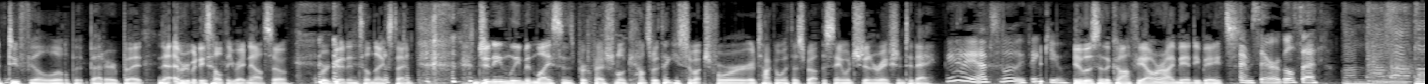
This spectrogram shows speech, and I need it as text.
I do feel a little bit better. But now everybody's healthy right now, so we're good until next time. Jeannine Leibmann, licensed professional counselor, thank you so much for talking with us about the sandwich generation today. Yeah, absolutely. Thank you. You're listening to the Coffee Hour. I'm Andy Bates. I'm Sarah Gulseth.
